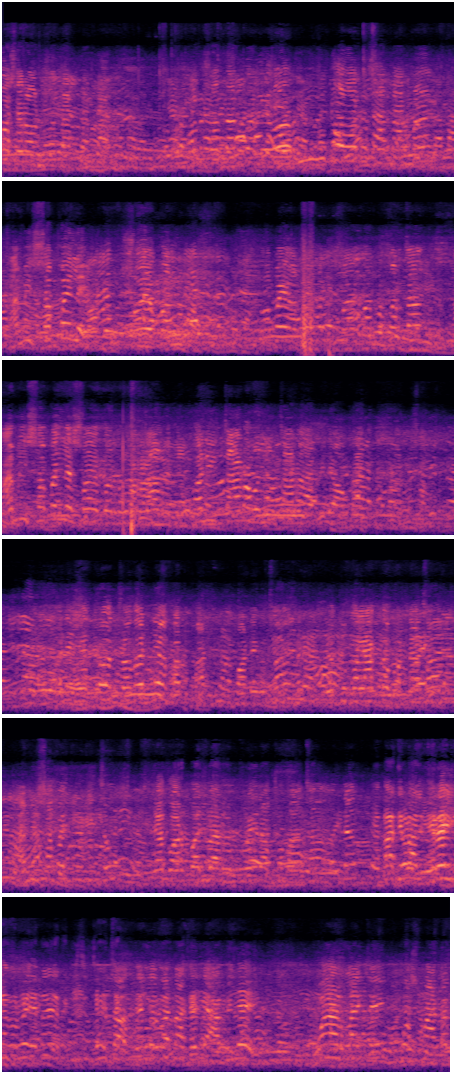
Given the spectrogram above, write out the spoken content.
बसेर अनुसन्धान अनुसन्धान गर्ने हो हामी सबैले सहयोग गर्नुपर्छ। गर्नुपर्छ। हामी सबैले सहयोग गर्नुपर्छ। अनि चाँडोभन्दा चाँडो हामीले अपराधी अनि यत्रो जघन्य घट- घटना घटेको छ यो दुःख लाग्दो घटना छ। हामी सबै जोडिन्छौँ यहाँ घर परिवारहरू रोइरहेको भएको छ होइन धेरै चाहिँ छ। त्यसले गर्दाखेरि हामीले उहाँहरूलाई चाहिँ पोस्टमार्टम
